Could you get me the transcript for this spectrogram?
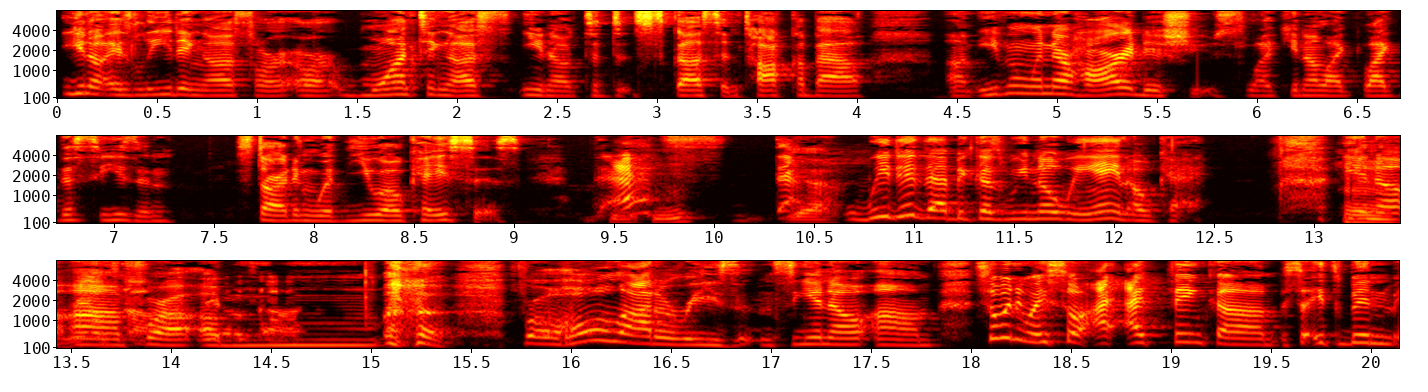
you know, is leading us or, or wanting us, you know, to discuss and talk about, um, even when they're hard issues, like, you know, like, like this season, starting with UO cases. That's mm-hmm. that, yeah. we did that because we know we ain't okay. You mm. know, um, for a, a for a whole lot of reasons. You know, um, so anyway, so I, I think um, so it's been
